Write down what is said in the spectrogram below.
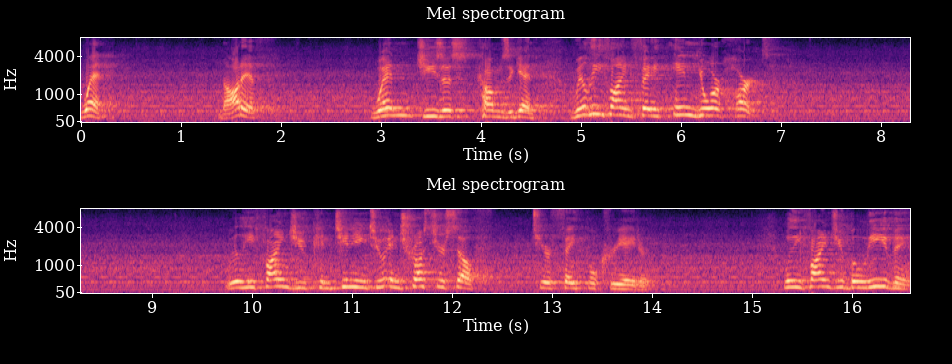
When? Not if. When Jesus comes again, will he find faith in your heart? Will He find you continuing to entrust yourself to your faithful Creator? Will He find you believing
